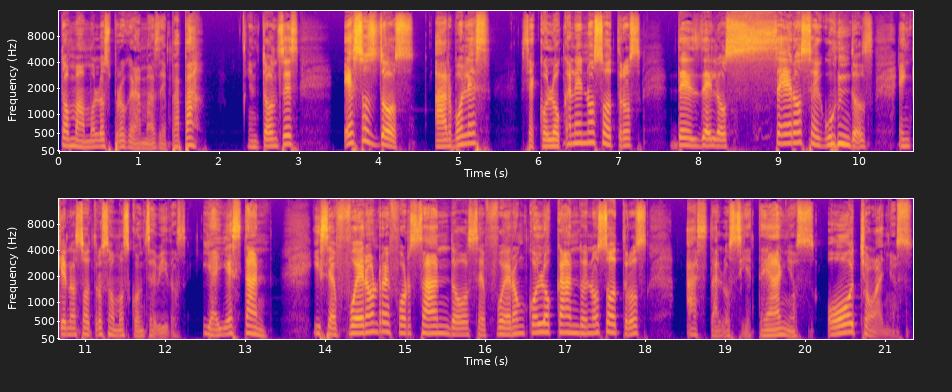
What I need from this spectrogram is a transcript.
tomamos los programas de papá. Entonces, esos dos árboles se colocan en nosotros desde los cero segundos en que nosotros somos concebidos. Y ahí están y se fueron reforzando, se fueron colocando en nosotros hasta los siete años, ocho años.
